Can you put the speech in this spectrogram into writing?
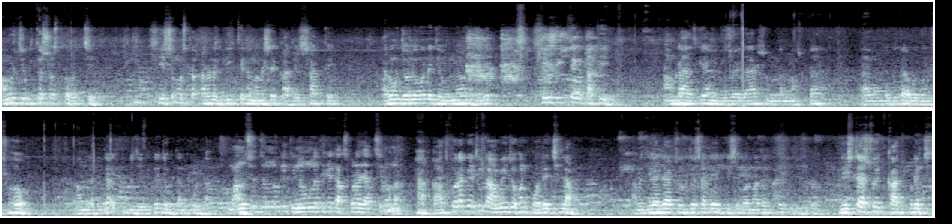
মানুষ যে বিতস্বস্ত হচ্ছে, সেই সমস্ত কারণের দিক থেকে মানুষের কাজের স্বার্থে এবং জনগণের যে উন্নয়ন হবে, সেই দিক থেকে তাকিয়ে আমরা আজকে আমি বিজয় দাস সন্ধান মাস্টার এবং কবিতা বর্মন সহ আমরা বিধায় বিজেপিতে যোগদান করলাম। মানুষের জন্য কি তৃণমূলে থেকে কাজ করা যাচ্ছিল না? হ্যাঁ কাজ করা গিয়েছিল আমি যখন পদে ছিলাম আমি দুই হাজার চোদ্দ সালে কৃষি কর্মাদলকে নিষ্ঠার সহিত কাজ করেছি।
